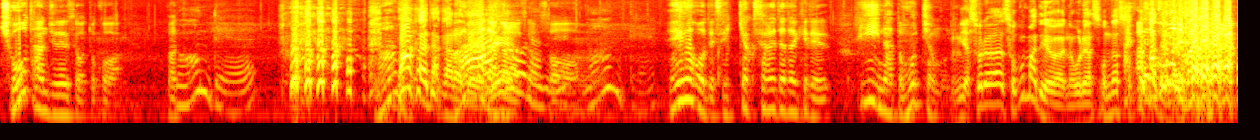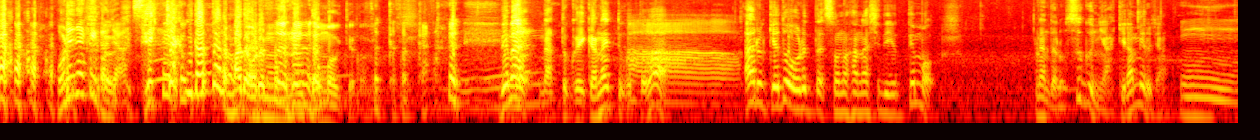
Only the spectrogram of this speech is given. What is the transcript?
超単純ですよ男は。まなんで？なんバカだからバカだからだよそうなんそだなんで？笑顔で接客されただけでいいなと思っちゃうもん。ねいやそれはそこまではね俺はそんなそこあそこまで俺だけがじゃあ接客だったらまだ俺もうんって思うけどそっかそっか。でも納得がいかないってことはああるけど俺たちその話で言ってもなんだろうすぐに諦めるじゃん。ーうーん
